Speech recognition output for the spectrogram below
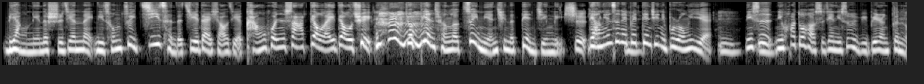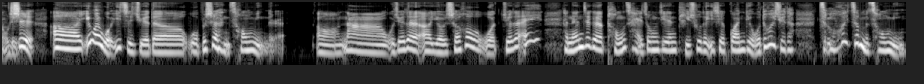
两年的时间内，你从最基层的接待小姐扛婚纱调来调去，就变成了最年轻的店经理。是两年之内被店经理不容易耶。嗯，你是你花多少时间？你是不是比别人更努力？是呃，因为我一直觉得我不是很聪明的人。哦，那我觉得呃，有时候我觉得，哎，可能这个同才中间提出的一些观点，我都会觉得怎么会这么聪明？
